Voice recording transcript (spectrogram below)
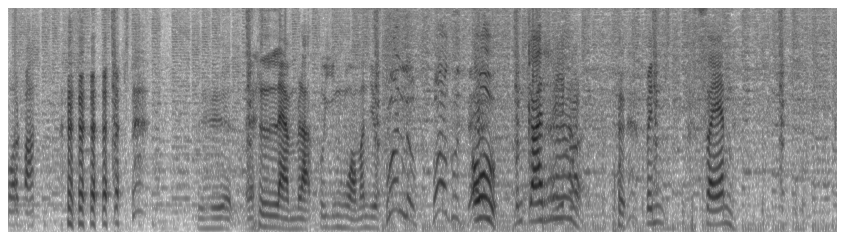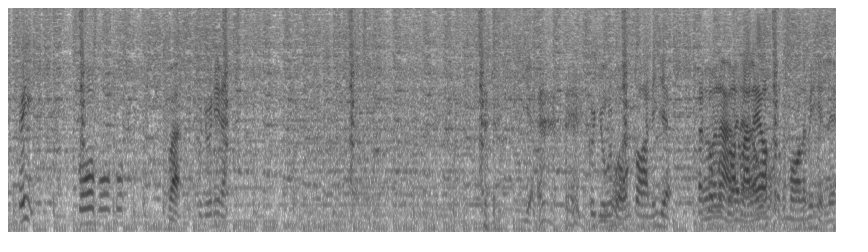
วอลบักเฮ้ยแหลมละกูยิงหัวมันอยู่ What the fuck was that? โอ้ มันกลายร่างเป็นแซน เฮ้ยโบโบโบว่ะกูดูนี่นะ หี้ยกูอยู่หัวมังกรนี่เหี้ยเอมันอก็มันมังหากรไปมาแล้แล้ววกูมองอะไรไม่เห็นเลย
